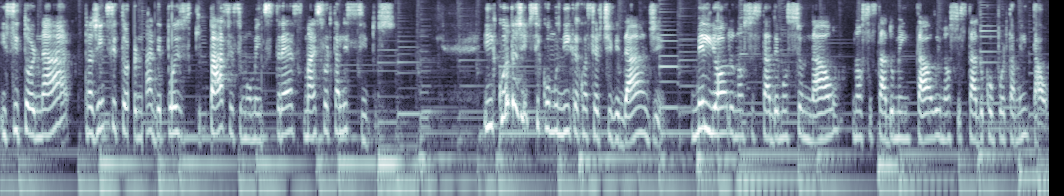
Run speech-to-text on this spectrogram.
e se tornar para a gente se tornar, depois que passa esse momento de estresse, mais fortalecidos. E quando a gente se comunica com assertividade, melhora o nosso estado emocional, nosso estado mental e nosso estado comportamental.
